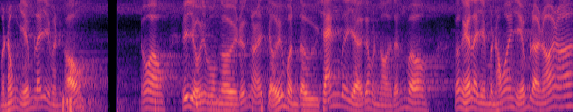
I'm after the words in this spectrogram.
Mình không nhiễm lấy gì mình khổ. Đúng không? Ví dụ như một người đứng là chửi mình từ sáng tới giờ cái mình ngồi tính vô. Có nghĩa là gì? Mình không có nhiễm lời nói nó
